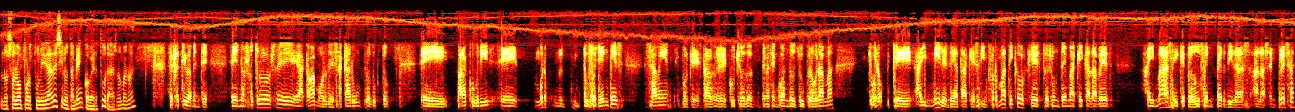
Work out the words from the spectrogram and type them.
no solo oportunidades, sino también coberturas, ¿no, Manuel? Efectivamente. Eh, nosotros eh, acabamos de sacar un producto eh, para cubrir, bueno, tus oyentes saben, porque escucho de vez en cuando tu programa, que bueno, que hay miles de ataques informáticos, que esto es un tema que cada vez hay más y que producen pérdidas a las empresas,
